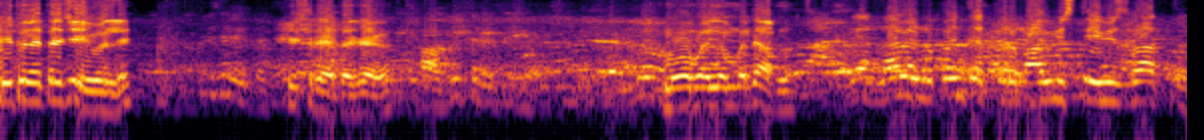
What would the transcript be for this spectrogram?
किती आहे त्याची? म्हणले. तिसरे येतात. तिसऱ्या आहे का? हा, तिसरे. मोबाईल नंबर द्या आपला. या नव्याण्णव पंच्याहत्तर बावीस तेवीस बहात्तर.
